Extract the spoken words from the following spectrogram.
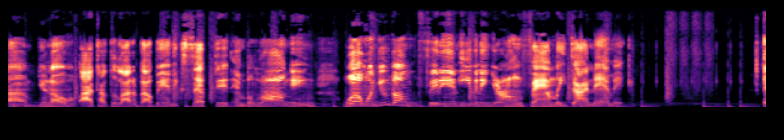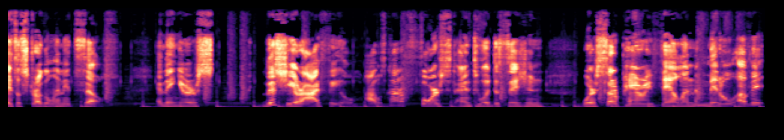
Um, you know, I talked a lot about being accepted and belonging. Well, when you don't fit in, even in your own family dynamic, it's a struggle in itself. And then you're, this year, I feel I was kind of forced into a decision where Sir Perry fell in the middle of it.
